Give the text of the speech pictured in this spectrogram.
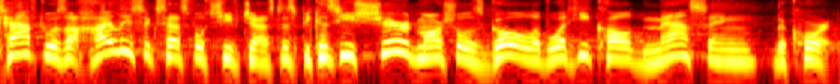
Taft was a highly successful Chief Justice because he shared Marshall's goal of what he called massing the court,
